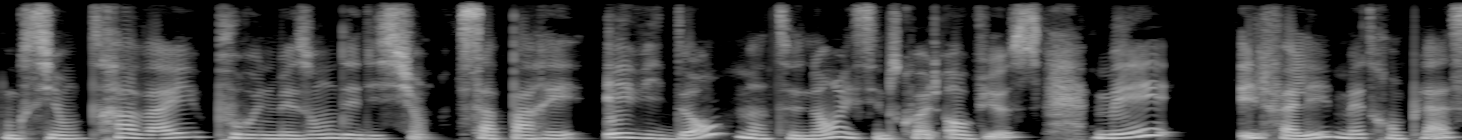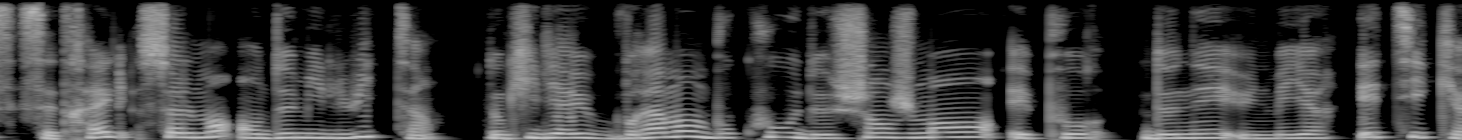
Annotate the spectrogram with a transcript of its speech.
Donc si on travaille pour une maison d'édition. Ça paraît évident maintenant, it seems quite obvious, mais il fallait mettre en place cette règle seulement en 2008. Donc il y a eu vraiment beaucoup de changements et pour donner une meilleure éthique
